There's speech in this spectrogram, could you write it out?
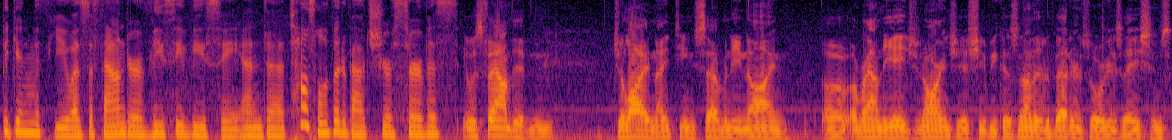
begin with you as the founder of VCVC and uh, tell us a little bit about your service? It was founded in July 1979 uh, around the Agent Orange issue because none of the veterans organizations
